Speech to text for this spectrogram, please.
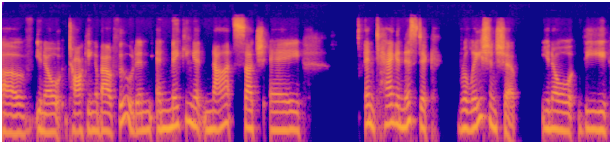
of you know talking about food and and making it not such a antagonistic relationship. You know the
